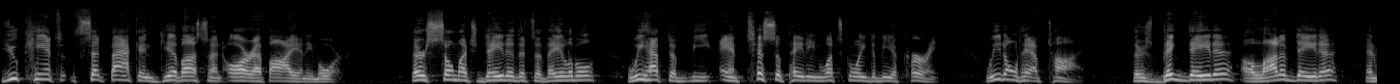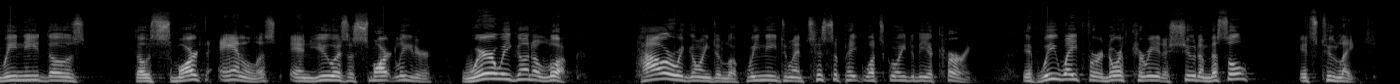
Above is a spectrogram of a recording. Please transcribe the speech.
You can't sit back and give us an RFI anymore. There's so much data that's available. We have to be anticipating what's going to be occurring. We don't have time. There's big data, a lot of data, and we need those, those smart analysts and you as a smart leader. Where are we going to look? How are we going to look? We need to anticipate what's going to be occurring. If we wait for North Korea to shoot a missile, it's too late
